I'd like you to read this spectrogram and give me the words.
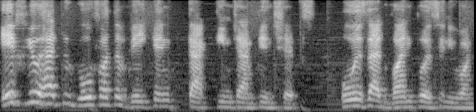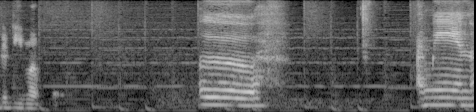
if you had to go for the vacant tag team championships, who is that one person you want to team up with? Ooh, I mean,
